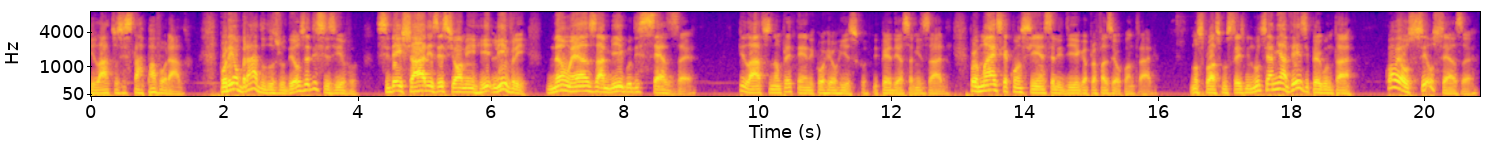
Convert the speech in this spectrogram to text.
Pilatos está apavorado. Porém, o brado dos judeus é decisivo. Se deixares esse homem livre, não és amigo de César. Pilatos não pretende correr o risco de perder essa amizade, por mais que a consciência lhe diga para fazer o contrário nos próximos três minutos, é a minha vez de perguntar: qual é o seu César?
